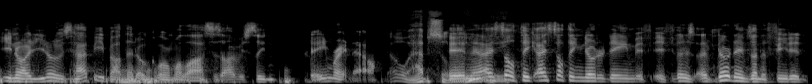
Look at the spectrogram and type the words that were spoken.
You know, you know who's happy about that Oklahoma loss is obviously Notre Dame right now. Oh, absolutely! And I still think I still think Notre Dame, if, if there's if Notre Dame's undefeated,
